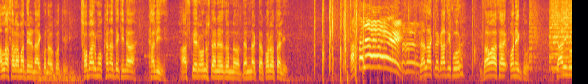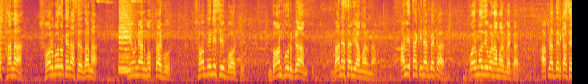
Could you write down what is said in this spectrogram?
আল্লাহ স্যার আমাদের নাই কোনো গতি। সবার মুখখানা দেখি না খালি আজকের অনুষ্ঠানের জন্য দেন না একটা করতালি! জেলা একটা গাজীপুর যাওয়া চাই অনেক দূর। কারিগঞ্জ থানা সর্বলোকের আছে, জানা। ইউনিয়ন মুক্তারপুর, সব জিনিসই ভরপুর। দনপুর গ্রাম, দানেশালি আমার নাম। আমি থাকি না বেকার, কর্মজীবন আমার বেকার। আপনাদের কাছে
